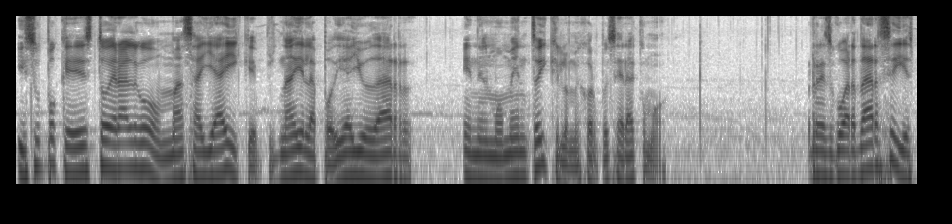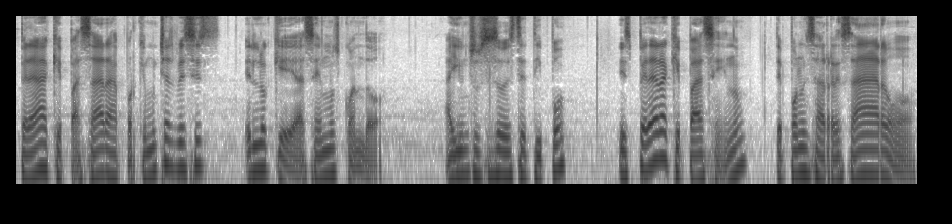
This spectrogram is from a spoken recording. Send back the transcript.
Y supo que esto era algo más allá y que pues, nadie la podía ayudar en el momento y que lo mejor pues era como resguardarse y esperar a que pasara, porque muchas veces es lo que hacemos cuando hay un suceso de este tipo, esperar a que pase, ¿no? Te pones a rezar o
